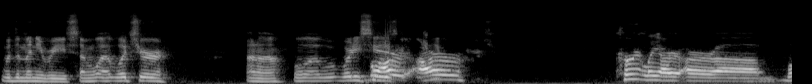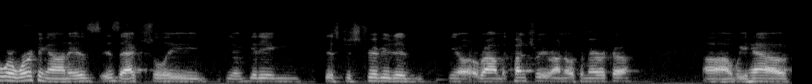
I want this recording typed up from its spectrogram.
with the mini reefs? And what, what's your, I don't know, where do you see well, this? Our, our, currently, our, our um, what we're working on is is actually you know getting this distributed you know around the country, around North America. Uh, we have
